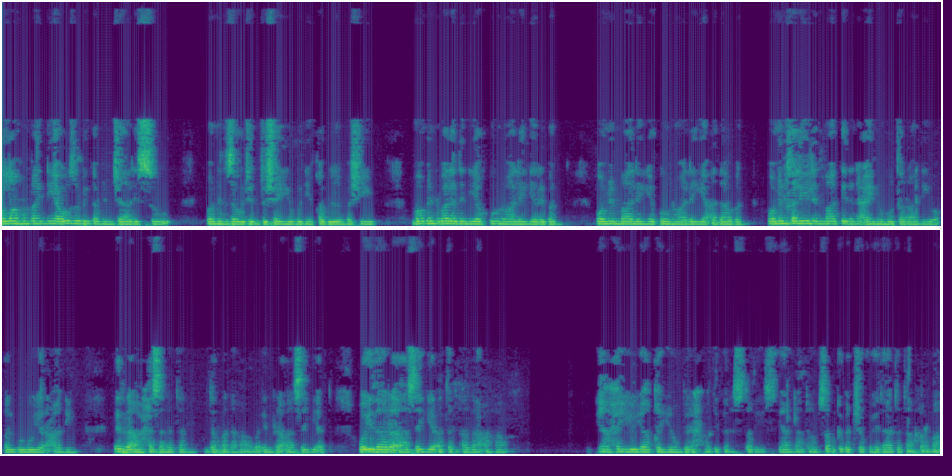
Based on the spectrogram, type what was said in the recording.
اللهم إني أعوذ بك من جار السوء ومن زوج تشيبني قبل المشيب ومن ولد يكون علي ربا. ومن مال يكون علي عذابا ومن خليل ماكر عينه تراني وقلبه يرعاني. إن رأى حسنة دفنها وإن رأى سيئة وإذا رأى سيئة أذاعها. یا حیو یا قیوم برحمتک نستغیث یا اللہ تو ہم سب کے بچوں کو ہدایت عطا فرما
